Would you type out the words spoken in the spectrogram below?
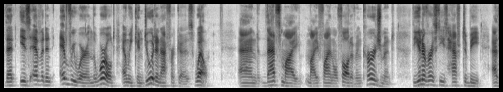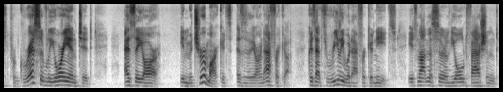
that is evident everywhere in the world, and we can do it in Africa as well. And that's my, my final thought of encouragement. The universities have to be as progressively oriented as they are in mature markets as they are in Africa, because that's really what Africa needs. It's not necessarily the old fashioned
